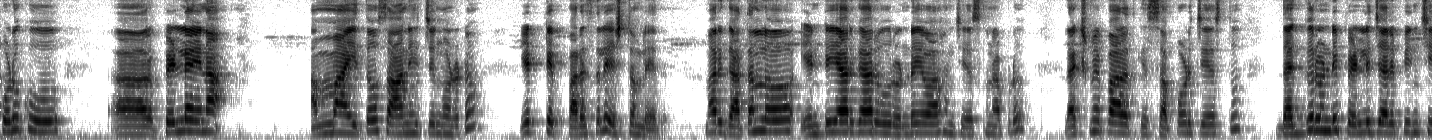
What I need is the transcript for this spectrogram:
కొడుకు పెళ్ళైన అమ్మాయితో సాన్నిహిత్యంగా ఉండటం ఎట్టి పరిస్థితులు ఇష్టం లేదు. మరి గతంలో ఎన్టీఆర్ గారు రెండో వివాహం చేసుకున్నప్పుడు లక్ష్మీపార్వతికి సపోర్ట్ చేస్తూ దగ్గరుండి పెళ్ళి జరిపించి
